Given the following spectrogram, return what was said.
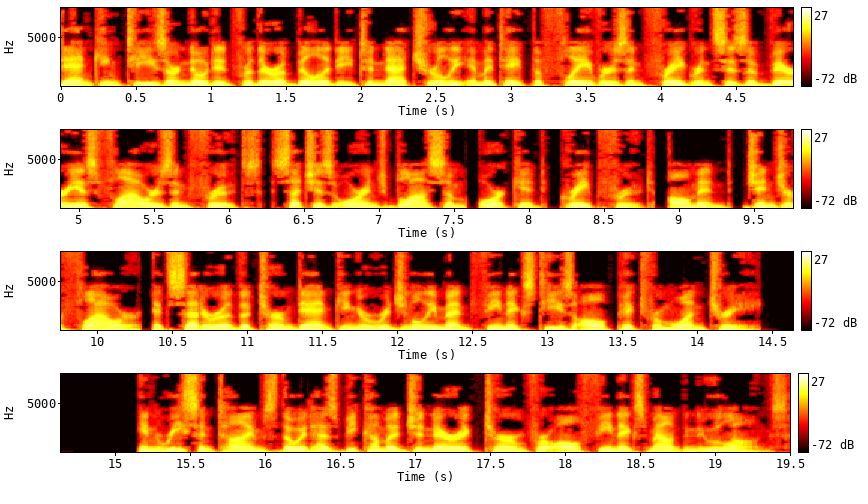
Dancong teas are noted for their ability to naturally imitate the flavors and fragrances of various flowers and fruits, such as orange blossom, orchid, grapefruit, almond, ginger flower, etc. The term dancong originally meant phoenix teas all picked from one tree. In recent times though it has become a generic term for all Phoenix Mountain oolongs.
